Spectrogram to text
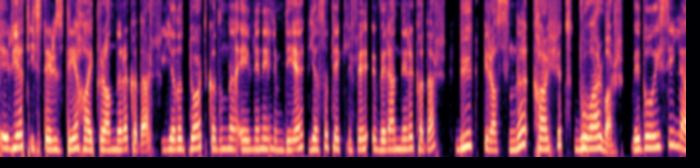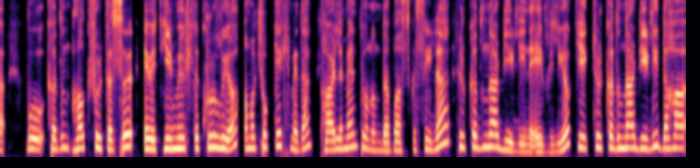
şeriat isteriz diye haykıranlara kadar ya da dört kadınla evlenelim diye yasa teklifi verenlere kadar büyük bir aslında karşıt duvar var ve dolayısıyla bu kadın halk fırkası evet 23'te kuruluyor ama çok geçmeden parlamentonun da baskısıyla Türk Kadınlar Birliği'ne evriliyor ki Türk Kadınlar Birliği daha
